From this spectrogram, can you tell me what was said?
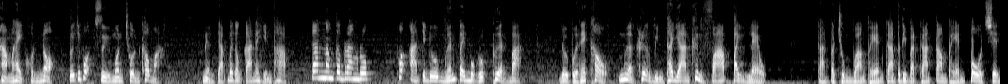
ห้ามไม่ให้คนนอก โดยเฉพาะสื่อมวลชนเข้ามา เนื่องจากไม่ต้องการให้เห็นภาพ การนำกำลังรบ เพราะอาจจะดูเหมือนไปบุกรุกเพื่อนบ้าน โดยเปิดให้เข้าเมื่อเครื่องบินทะยานขึ้นฟ้าไปแล้วการประชุมวางแผนการปฏิบัติการตามแผนโปรเชน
